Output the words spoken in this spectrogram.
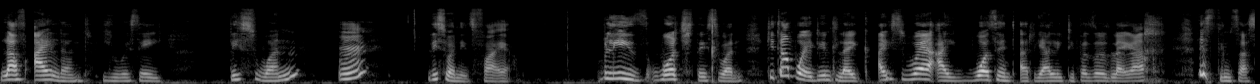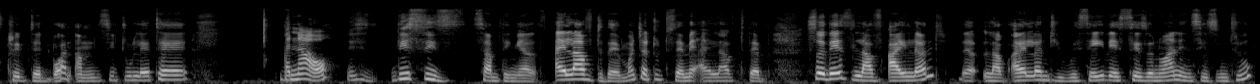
Love Island, USA. This one, mm, this one is fire please watch this one. Kitambo I didn't like. I swear I wasn't a reality person. I was like, ah, these things are scripted. One, I'm situlete. But now this is this is something else. I loved them. Wacha tu tuseme I loved them. So there's Love Island. The Love Island, you will say there's season one and season two.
